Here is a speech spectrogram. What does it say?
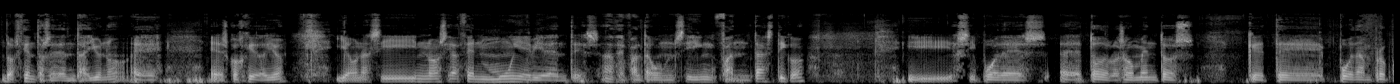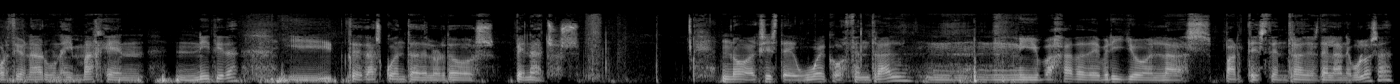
271 he escogido yo y aún así no se hacen muy evidentes. Hace falta un SIG fantástico y si puedes eh, todos los aumentos que te puedan proporcionar una imagen nítida y te das cuenta de los dos penachos. No existe hueco central ni bajada de brillo en las partes centrales de la nebulosa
